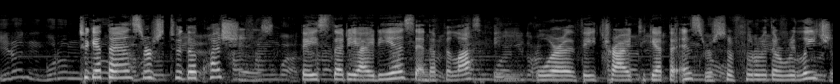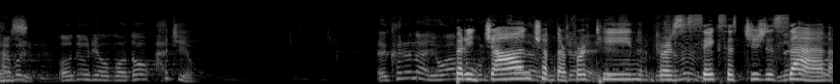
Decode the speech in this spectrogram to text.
To get the answers to the questions, they study ideas and the philosophy, or they try to get the answers through the religions. But in John chapter 14, verse 6, as Jesus said,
